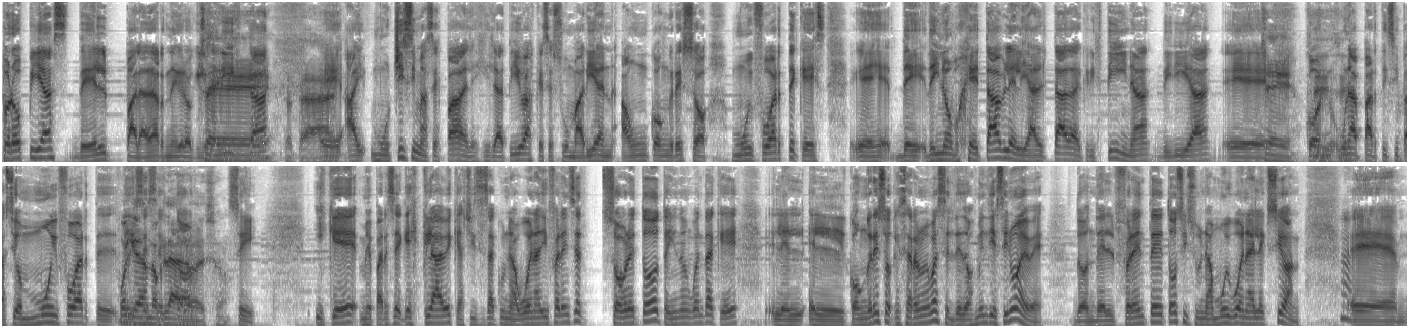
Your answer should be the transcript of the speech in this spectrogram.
propias del paladar negro kirchnerista. Sí, total. Eh, hay muchísimas espadas legislativas que se sumarían a un Congreso muy fuerte que es eh, de, de inobjetable lealtad a Cristina, diría, eh, Sí, con sí, sí. una participación muy fuerte Fue de ese quedando sector. claro eso. Sí. Y que me parece que es clave que allí se saque una buena diferencia, sobre todo teniendo en cuenta que el, el- el Congreso que se renueva es el de 2019, donde el Frente de Todos hizo una muy buena elección. Eh,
